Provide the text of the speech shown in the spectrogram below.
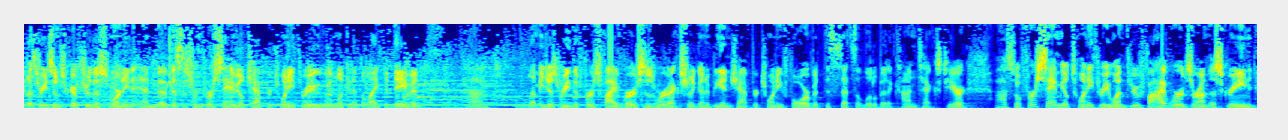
Hey, let's read some scripture this morning. And uh, this is from 1 Samuel chapter 23. We've been looking at the life of David. Um, let me just read the first five verses. We're actually going to be in chapter 24, but this sets a little bit of context here. Uh, so 1 Samuel 23, 1 through 5. Words are on the screen.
